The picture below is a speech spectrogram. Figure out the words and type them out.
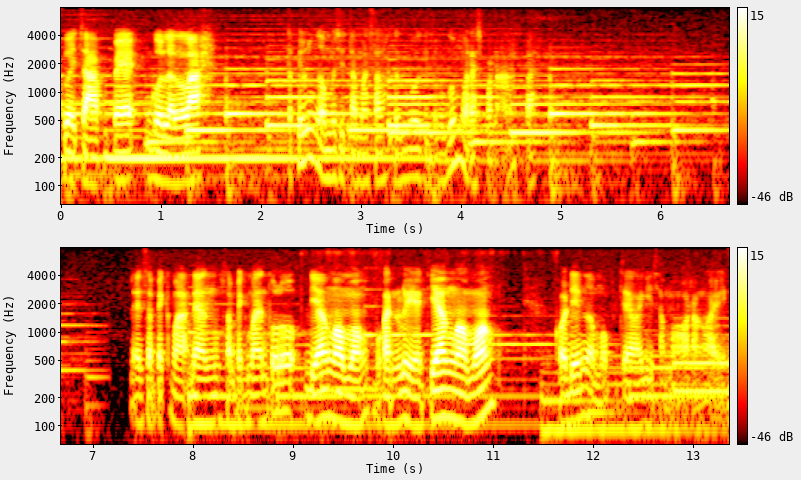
gue capek gue lelah. Tapi lu nggak mau cerita masalah ke gue gitu. Gue mau respon apa? Dan sampai kemarin dan sampai kemarin tuh lu dia ngomong bukan lu ya dia ngomong kalau dia nggak mau percaya lagi sama orang lain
